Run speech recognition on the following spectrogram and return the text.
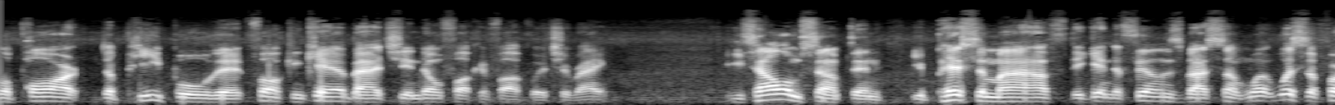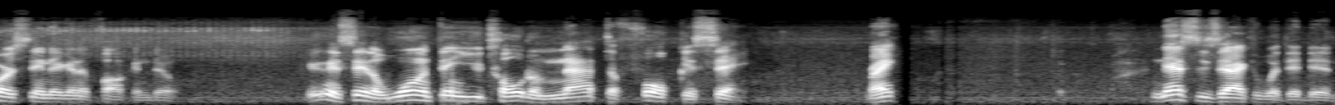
Apart the people that fucking care about you and don't fucking fuck with you, right? You tell them something, you piss them off, they get into feelings about something. What, what's the first thing they're gonna fucking do? You're gonna say the one thing you told them not to fucking say, right? And that's exactly what they did.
